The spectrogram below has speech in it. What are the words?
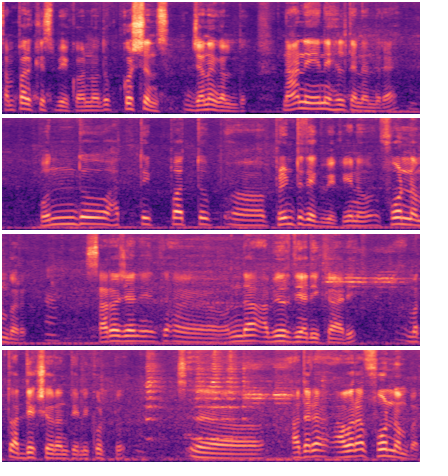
ಸಂಪರ್ಕಿಸಬೇಕು ಅನ್ನೋದು ಕ್ವಶನ್ಸ್ ಜನಗಳದ್ದು ನಾನು ಏನು ಹೇಳ್ತೇನೆ ಅಂದರೆ ಒಂದು ಹತ್ತು ಇಪ್ಪತ್ತು ಪ್ರಿಂಟ್ ತೆಗಬೇಕು. ಏನು ಫೋನ್ ನಂಬರ್ ಸಾರ್ವಜನಿಕ ಒಂದ ಅಭಿವೃದ್ಧಿ ಅಧಿಕಾರಿ ಮತ್ತು ಅಧ್ಯಕ್ಷರು ಅಂತೇಳಿ ಕೊಟ್ಟು ಅದರ ಅವರ ಫೋನ್ ನಂಬರ್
